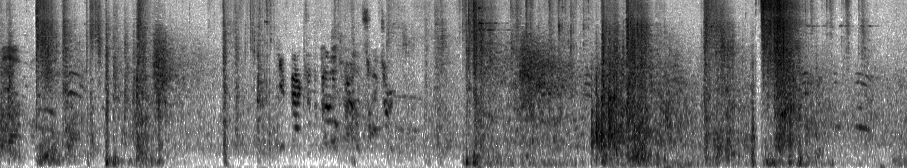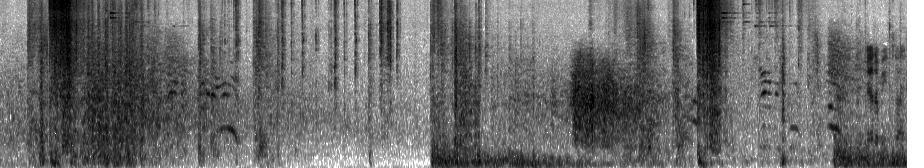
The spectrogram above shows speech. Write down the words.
Yeah. Get back to the battlefield, soldier. Enemy tank.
